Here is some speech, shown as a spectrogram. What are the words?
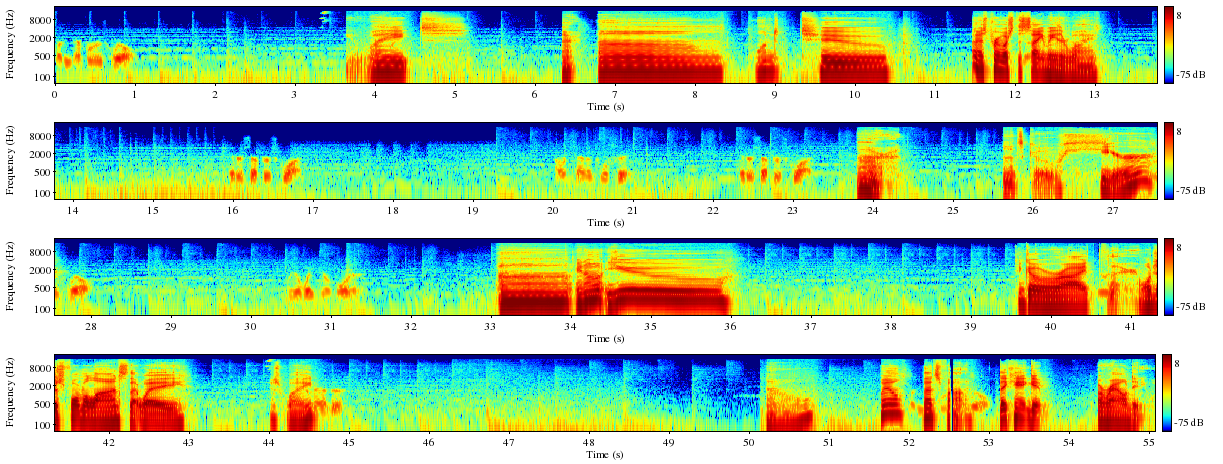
By the Emperor's will. You wait. Um, one to two. Oh, it's pretty much the same either way. Interceptor squad. Our cannons will. Interceptor squad. All right. Let's go here. Right there. We'll just form a line so that way. Just wait. No. Well, that's fine. They can't get around anyway.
